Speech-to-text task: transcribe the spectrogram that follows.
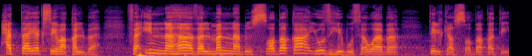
حتى يكسر قلبه؟ فإن هذا المن بالصدقة يذهب ثواب تلك الصدقة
